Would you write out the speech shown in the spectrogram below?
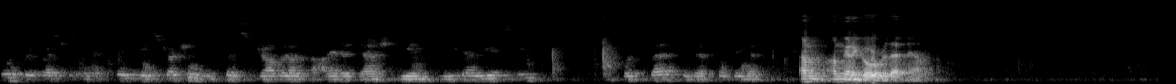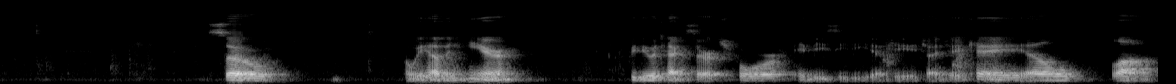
One quick question, in the instructions, it says to drop it onto ida-ent.exe. What's that? Is that something that, I'm, I'm going to go over that now. So what we have in here, if we do a text search for A, B, C, D, E, F, G, H, I, J, K, L, blah,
